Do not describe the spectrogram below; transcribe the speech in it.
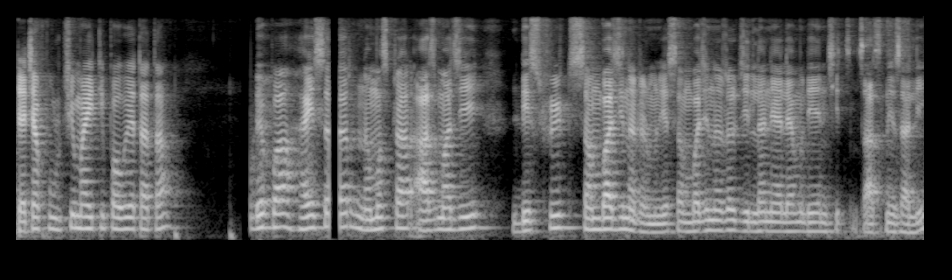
त्याच्या पुढची माहिती पाहूयात आता. पुढे पहा. हाय सर नमस्कार. आज माझी डिस्ट्रिक्ट संभाजीनगर म्हणजे संभाजीनगर जिल्हा न्यायालयामध्ये यांची चाचणी झाली.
